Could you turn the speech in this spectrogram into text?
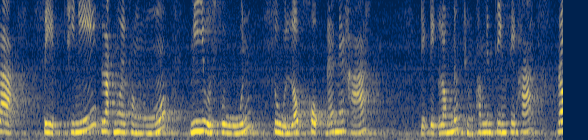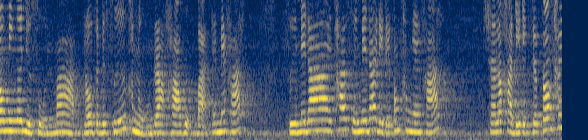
หลัก 10 ทีนี้หลักหน่วยของหนูมีอยู่ 0 0ลบ6ได้ไหมคะ เด็กๆลองนึกถึงความเป็นจริงสิคะ เรามีเงินอยู่ 0 บาท เราจะไปซื้อขนมราคา 6 บาทได้ไหมคะ ซื้อไม่ได้ ถ้าซื้อไม่ได้เด็กๆต้องทำไงคะ ใช่แล้วค่ะเด็กๆจะต้องให้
